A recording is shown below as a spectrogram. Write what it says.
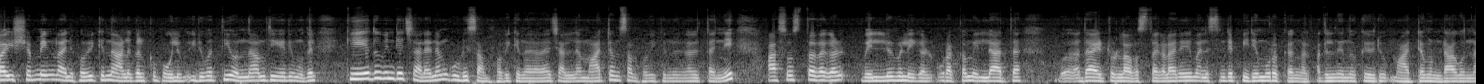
വൈഷമ്യങ്ങൾ അനുഭവിക്കുന്ന ആളുകൾക്ക് പോലും ഇരുപത്തി ഒന്നാം തീയതി മുതൽ കേതുവിന്റെ ചലനം കൂടി സംഭവിക്കുന്നത് അതായത് ചലന മാറ്റം സംഭവിക്കുന്നതിനാൽ തന്നെ അസ്വസ്ഥതകൾ വെല്ലുവിളികൾ ഉറക്കമില്ലാത്ത അതായിട്ടുള്ള അവസ്ഥകൾ അല്ലെങ്കിൽ മനസ്സിന്റെ പിരിമുറുക്കങ്ങൾ അതിൽ നിന്നൊക്കെ ഒരു മാറ്റം ഉണ്ടാകുന്ന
